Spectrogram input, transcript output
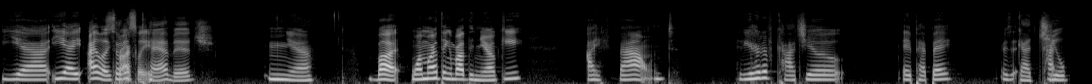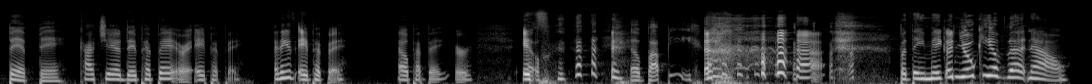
Yeah, yeah, I like so broccoli. does cabbage. Mm, yeah. But one more thing about the gnocchi, I found. Have you heard of cacio e pepe? Is it Cacio pepe. cacio de pepe or e pepe? I think it's e pepe, el pepe, or it's. El papi. but they make a gnocchi of that now,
